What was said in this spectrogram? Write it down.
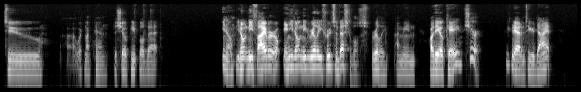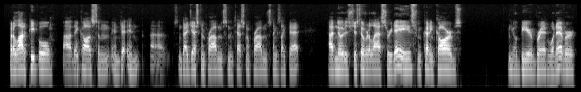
to, uh, with my pen, to show people that, you know, you don't need fiber and you don't need really fruits and vegetables, really. I mean, are they okay? Sure you can add them to your diet. But a lot of people, uh, they cause some in, in, uh, some digestion problems, some intestinal problems, things like that. I've noticed just over the last three days from cutting carbs, you know, beer, bread, whatever,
